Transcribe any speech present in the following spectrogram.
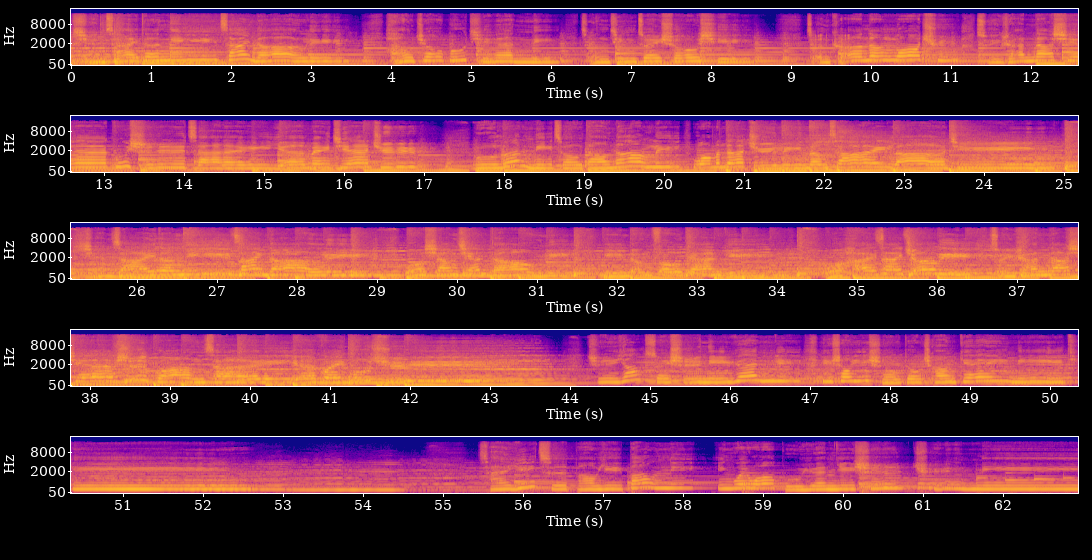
现在的你在哪里？好久不见你。曾经最熟悉，怎可能抹去？虽然那些故事再也没结局，无论你走到哪里，我们的距离能再拉近。现在的你在哪里？我想见到你，你能否感应？我还在这里，虽然那些时光再也回不去，只要随时你愿意，一首一首都唱给你听，再一次抱一抱你，因为我不愿意失去你。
